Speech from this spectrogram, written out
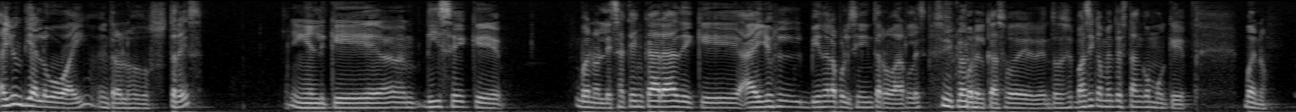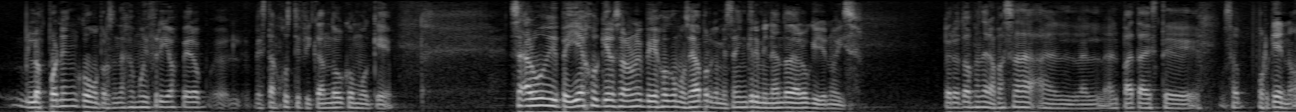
hay un diálogo ahí entre los dos tres en el que eh, dice que bueno, le saquen cara de que a ellos viene la policía a interrogarles por el caso de Entonces, básicamente están como que, bueno, los ponen como personajes muy fríos, pero eh, están justificando como que salvo mi pellejo, quiero salvar mi pellejo como sea porque me están incriminando de algo que yo no hice. Pero de todas maneras, pasa al, al, pata este... O sea, ¿por qué no?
